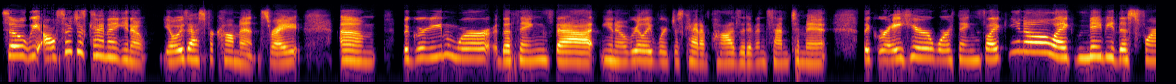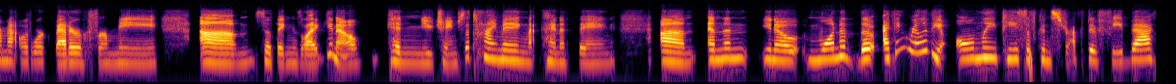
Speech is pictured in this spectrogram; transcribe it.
So we also just kind of, you know, you always ask for comments, right? Um, the green were the things that, you know, really were just kind of positive in sentiment. The gray here were things like, you know, like maybe this format would work better for me. Um, so things like, you know, can you change the timing, that kind of thing. Um, and then, you know, one of the, I think really the only piece of constructive feedback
